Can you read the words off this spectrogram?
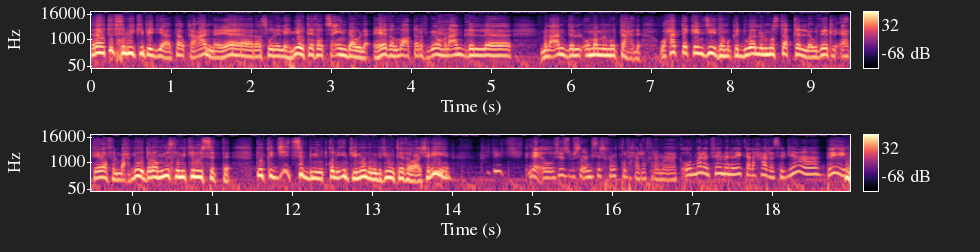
راهو تدخل ويكيبيديا تلقى عندنا يا رسول الله 193 دولة. هذا المعترف بهم من عند من عند الأمم المتحدة. وحتى كان نزيدهم كالدول المستقلة وذات الاعتراف المحدود راهم يوصلوا 206 donc تجي تسبني وتقول لي أنت نمر 223 لا وجوز باش ما خلينا نقول حاجة أخرى معاك. أول مرة نتفاهم أنا وياك على حاجة c'est bien باهي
